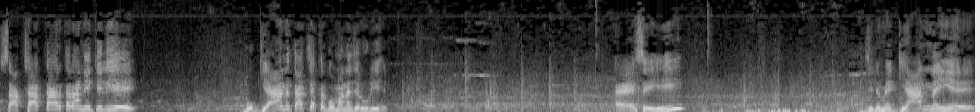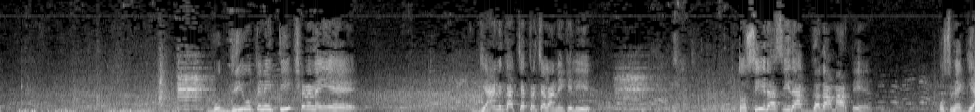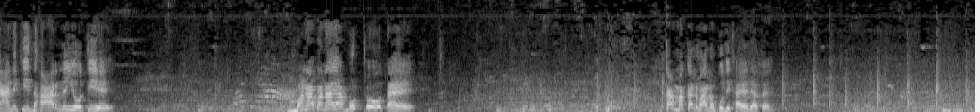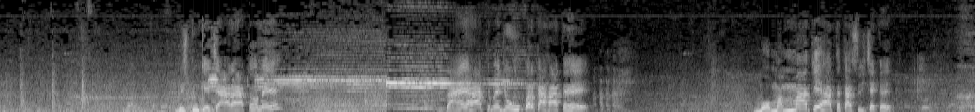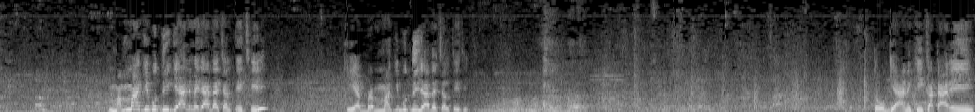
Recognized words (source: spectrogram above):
साक्षात्कार कराने के लिए वो ज्ञान का चक्र घुमाना ज़रूरी है। ऐसे ही जिनमें ज्ञान नहीं है, बुद्धि उतनी तीक्ष्ण नहीं है ज्ञान का चक्र चलाने के लिए। तो सीधा सीधा गदा मारते हैं। उसमें ज्ञान की धार नहीं होती है। बना बनाया मुठ होता है। कम अकल वालों को दिखाया जाता है। विष्णु के चार हाथों में दाएँ हाथ में जो ऊपर का हाथ है, वो मम्मा के हाथ का सूचक है। मम्मा की बुद्धि ज्ञान में ज़्यादा चलती थी, या ब्रह्मा की बुद्धि ज़्यादा चलती थी? तो ज्ञान की कटारी,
